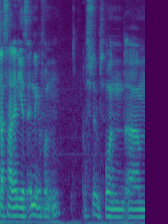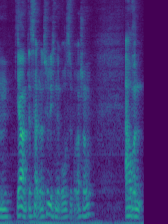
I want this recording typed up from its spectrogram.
das hat ein jähes Ende gefunden Das stimmt. und ähm, ja, deshalb natürlich eine große Überraschung. Auch, Und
